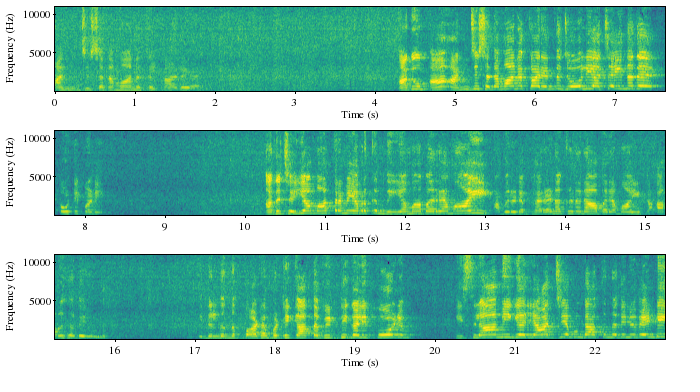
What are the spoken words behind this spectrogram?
അഞ്ച് ശതമാനത്തിൽ താഴെയായി. അതും ആ അഞ്ച് ശതമാനക്കാർ എന്ത് ജോലിയാ ചെയ്യുന്നത്? തോട്ടിപ്പണി അത് ചെയ്യാൻ മാത്രമേ അവർക്ക് നിയമപരമായി അവരുടെ ഭരണഘടനാപരമായിട്ട് അർഹതയുള്ളൂ. ഇതിൽ നിന്ന് പാഠം പഠിക്കാത്ത വിഡ്ഢികൾ ഇപ്പോഴും ഇസ്ലാമിക രാജ്യം ഉണ്ടാക്കുന്നതിനു വേണ്ടി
